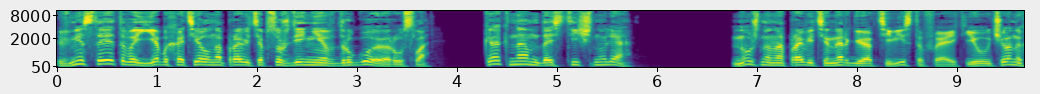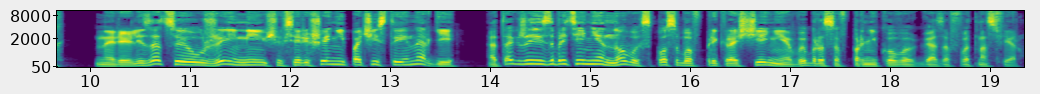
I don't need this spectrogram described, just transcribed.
Вместо этого я бы хотел направить обсуждение в другое русло. Как нам достичь нуля? Нужно направить энергию активистов и IQ ученых на реализацию уже имеющихся решений по чистой энергии, а также изобретение новых способов прекращения выбросов парниковых газов в атмосферу.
